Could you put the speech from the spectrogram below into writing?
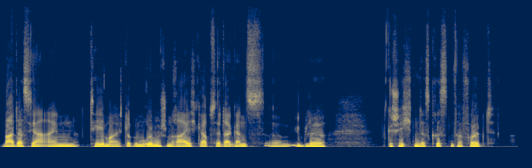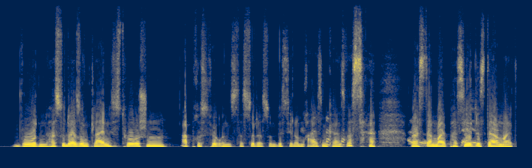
war das ja ein Thema. Ich glaube, im Römischen Reich gab es ja da ganz ähm, üble Geschichten, dass Christen verfolgt wurden. Hast du da so einen kleinen historischen Abriss für uns, dass du das so ein bisschen umreißen kannst, was da, was also, da mal passiert ist damals?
